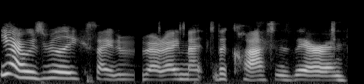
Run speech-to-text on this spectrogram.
yeah, I was really excited about it. I met the classes there, and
